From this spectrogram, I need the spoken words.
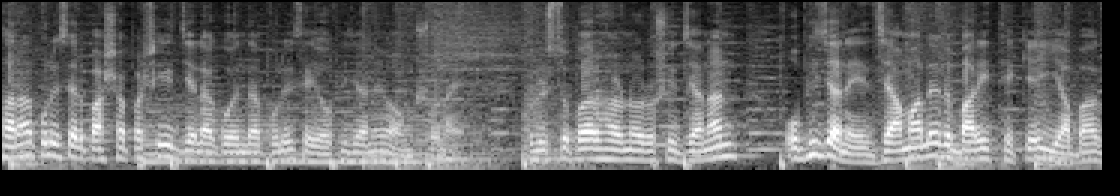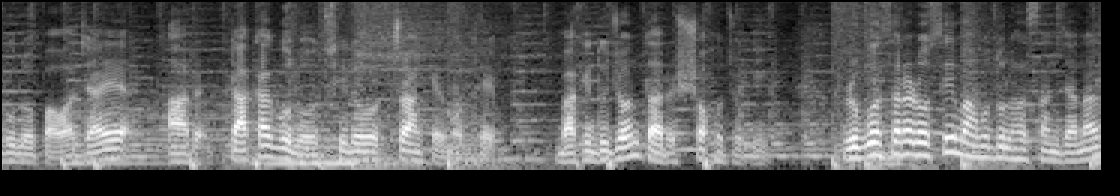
থানা পুলিশের পাশাপাশি জেলা গোয়েন্দা পুলিশ এই অভিযানে অংশ নেয়। পুলিশ সুপার হারুনুর রশিদ জানান, অভিযানে জামালের বাড়ি থেকে ইয়াবাগুলো পাওয়া যায় আর টাকাগুলো ছিল ট্রাঙ্কের মধ্যে। বাকি দুজন তার সহযোগী। রূপগঞ্জ থানার ওসি মাহমুদুল হাসান জানান,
